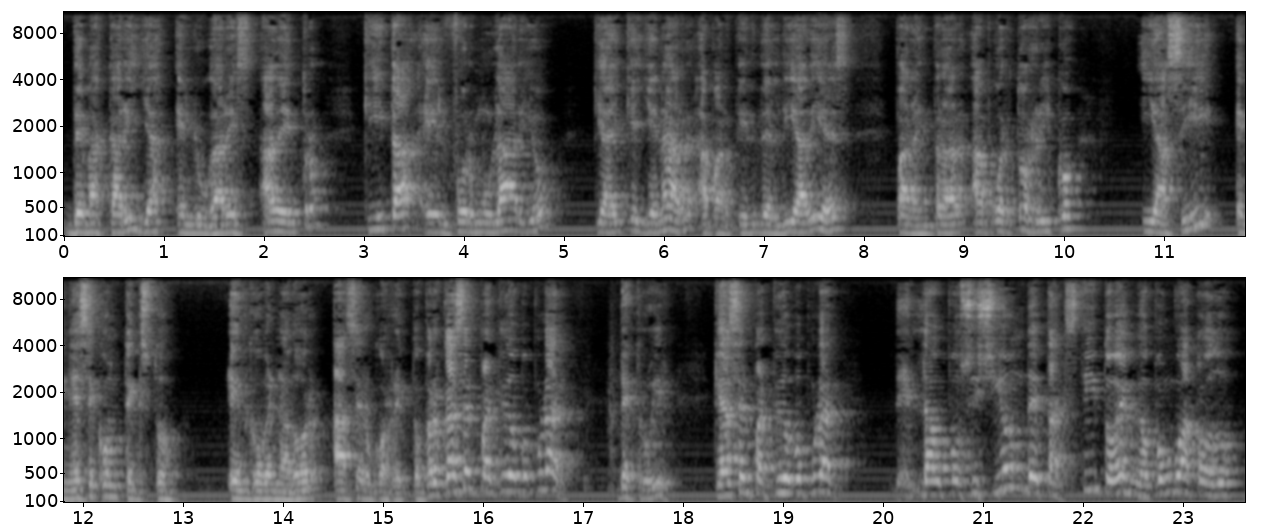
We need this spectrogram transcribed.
de mascarilla en lugares adentro, quita el formulario hay que llenar a partir del día 10 para entrar a Puerto Rico y así en ese contexto el gobernador hace lo correcto. Pero ¿qué hace el Partido Popular? Destruir. ¿Qué hace el Partido Popular? La oposición de Taxito es me opongo a todo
